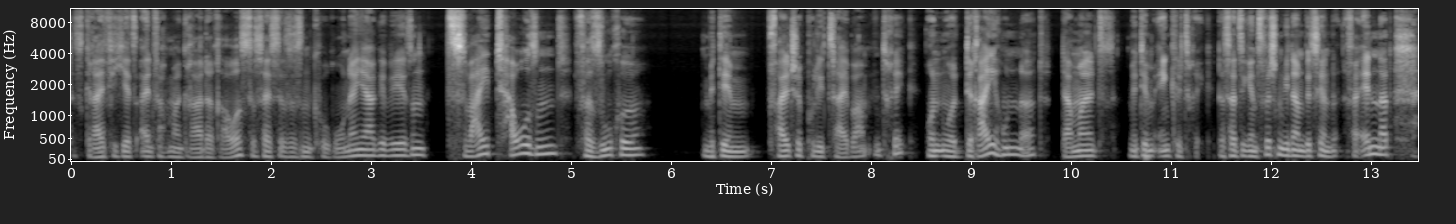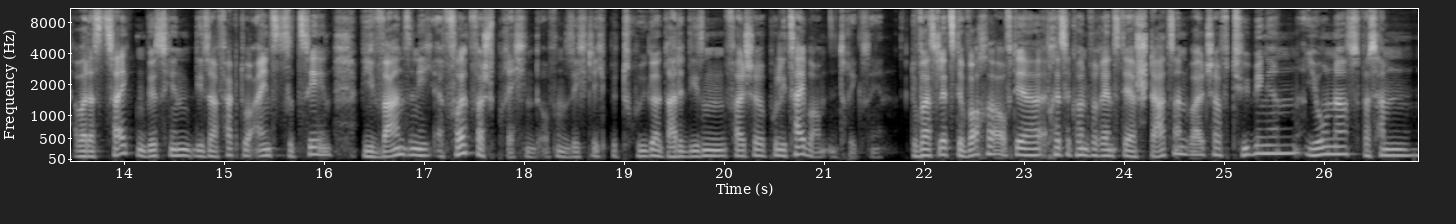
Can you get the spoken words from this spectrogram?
das greife ich jetzt einfach mal gerade raus, das heißt, es ist ein Corona-Jahr gewesen, 2000 Versuche mit dem falsche Polizeibeamtentrick und nur 300 damals mit dem Enkeltrick. Das hat sich inzwischen wieder ein bisschen verändert, aber das zeigt ein bisschen dieser Faktor 1 zu 10, wie wahnsinnig erfolgversprechend offensichtlich Betrüger gerade diesen falsche Polizeibeamtentrick sehen. Du warst letzte Woche auf der Pressekonferenz der Staatsanwaltschaft Tübingen, Jonas. Was haben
